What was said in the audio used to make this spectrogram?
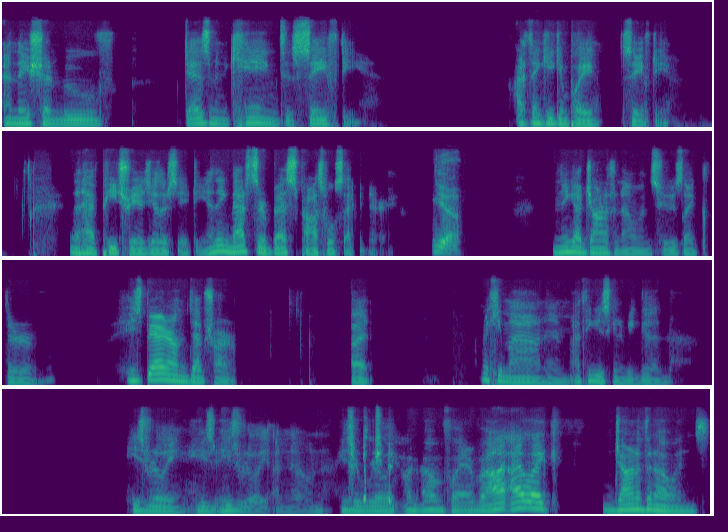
and they should move Desmond King to safety. I think he can play safety. And then have Pitre as the other safety. I think that's their best possible secondary. Yeah. And then you got Jonathan Owens, who's like their he's better on the depth chart. But I'm gonna keep my eye on him. I think he's gonna be good. he's really he's he's really unknown. He's a really unknown player. But I, I like Jonathan Owens.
